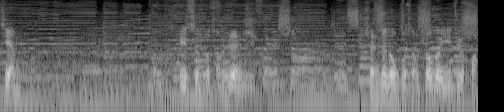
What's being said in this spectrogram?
见过，彼此不曾认识，甚至都不曾说过一句话，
